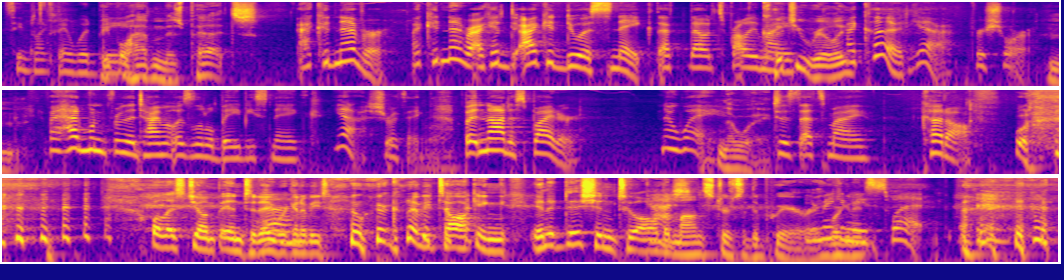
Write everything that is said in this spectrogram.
Seems like they would Hmm. People be. have them as pets. I could never. I could never. I could. I could do a snake. That that's probably my. Could you really? Hmm. I could. Yeah, for sure. If I had one from the time it was a little baby snake, yeah, sure thing. But not a spider. No way. No way. Just that's my cutoff. Well, well, let's jump in today. Uh. we're going to be we're going to be talking in addition to all the monsters of the prairie. You're we're making gonna, me sweat.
